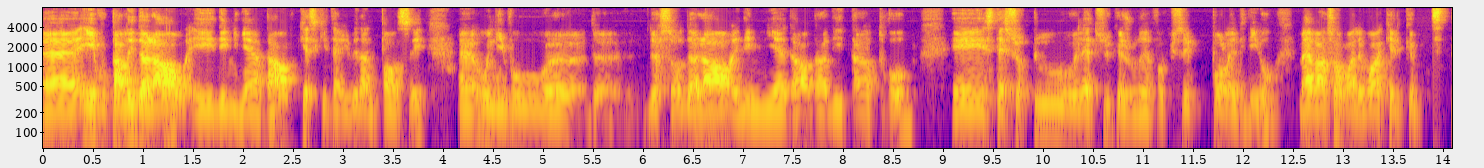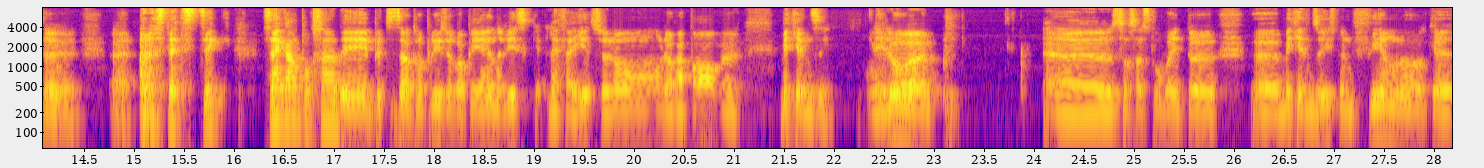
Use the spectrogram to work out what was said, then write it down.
Euh, et vous parlez de l'or et des milliards d'or. Qu'est-ce qui est arrivé dans le passé euh, au niveau euh, de, de ça, de l'or et des milliards d'or dans des temps troubles? Et c'était surtout là-dessus que je voudrais focuser pour la vidéo. Mais avant ça, on va aller voir quelques petites statistiques. 50% des petites entreprises européennes risquent la faillite selon le rapport McKinsey. Et là, euh, ça, ça se trouve être euh, euh McKinsey, c'est une firme là, que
